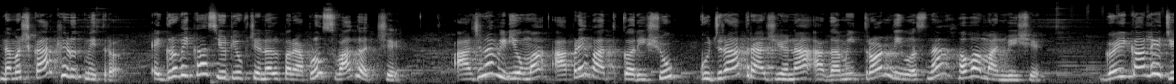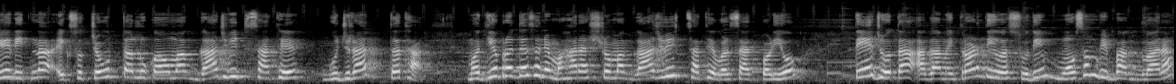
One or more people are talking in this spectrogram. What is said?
નમસ્કાર ખેડૂત મિત્ર. એગ્રો વિકાસ યુટ્યુબ ચેનલ પર આપણું સ્વાગત છે. આજના વિડીયોમાં આપણે વાત કરીશું ગુજરાત રાજ્યના આગામી ત્રણ દિવસના હવામાન વિશે. ગઈકાલે જે રીતના એકસો ચૌદ તાલુકાઓમાં ગાજવીજ સાથે ગુજરાત તથા મધ્યપ્રદેશ અને મહારાષ્ટ્રમાં ગાજવીજ સાથે વરસાદ પડ્યો, તે જોતાં આગામી ત્રણ દિવસ સુધી મોસમ વિભાગ દ્વારા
